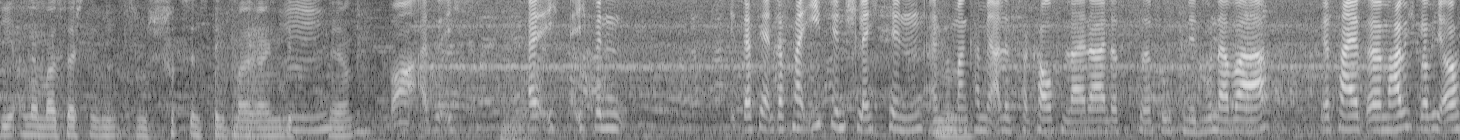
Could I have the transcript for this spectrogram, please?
die anderen mal vielleicht so einen, so einen Schutzinstinkt mal reingibst. Mhm. Ja. Boah, also ich, äh, ich, ich bin das, ja, das Naivchen schlechthin. Also man kann mir alles verkaufen leider. Das äh, funktioniert wunderbar. Deshalb ähm, habe ich, glaube ich, auch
